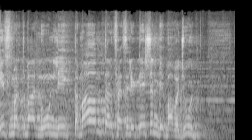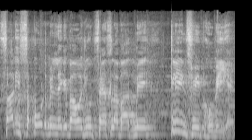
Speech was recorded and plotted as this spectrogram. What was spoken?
इस मरतबा नून लीग तमाम तर फैसिलिटेशन के बावजूद, सारी सपोर्ट मिलने के बावजूद फैसलाबाद में क्लीन स्वीप हो गई है।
